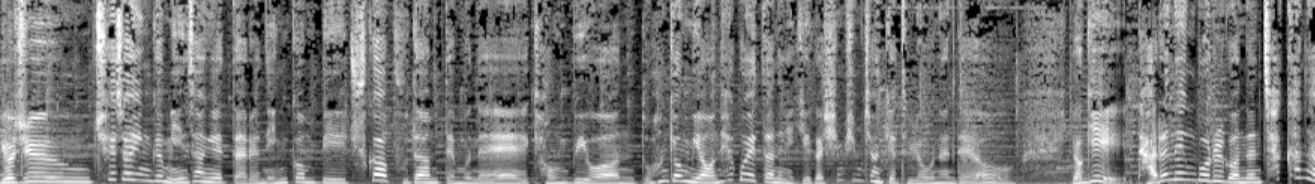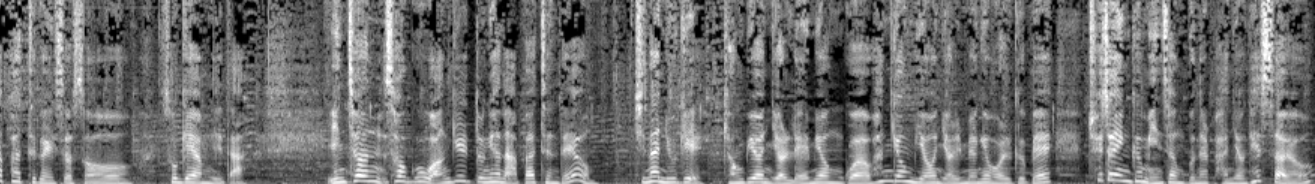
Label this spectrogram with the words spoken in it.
요즘 최저임금 인상에 따른 인건비 추가 부담 때문에 경비원 또 환경미화원 해고했다는 얘기가 심심찮게 들려오는데요. 여기 다른 행보를 거는 착한 아파트가 있어서 소개합니다. 인천 서구 왕길동의 한 아파트인데요. 지난 6일 경비원 14명과 환경미화원 10명의 월급에 최저임금 인상분을 반영했어요.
